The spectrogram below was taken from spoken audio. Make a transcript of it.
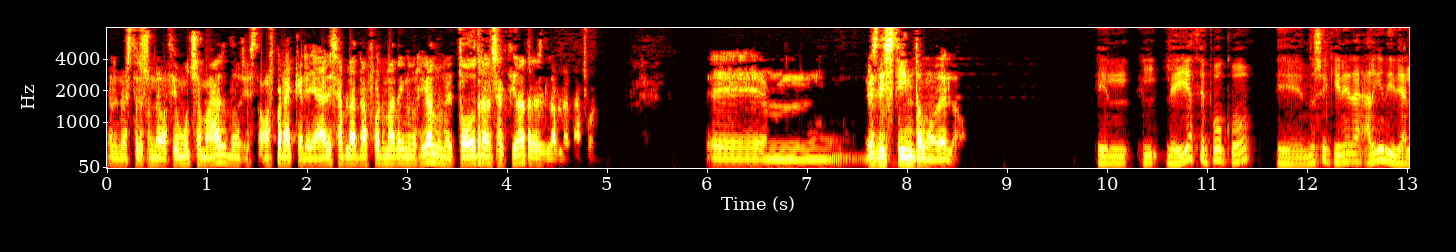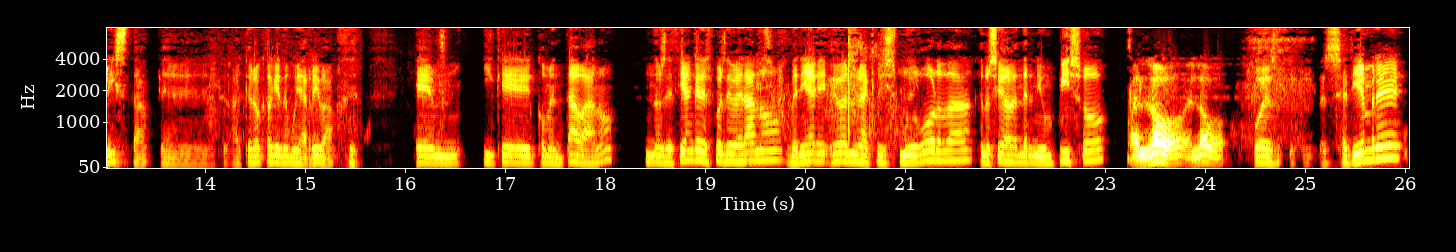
el nuestro es un negocio mucho más, estamos para crear esa plataforma tecnológica donde todo transacciona a través de la plataforma. Eh, es distinto modelo leí hace poco, eh, no sé quién era, alguien de idealista, eh, creo que alguien de muy arriba, em, y que comentaba, ¿no? Nos decían que después de verano venía iba a una crisis muy gorda, que no se iba a vender ni un piso. El lobo, el lobo. Pues septiembre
